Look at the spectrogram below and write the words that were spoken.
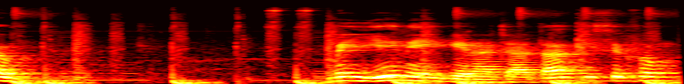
अब मैं ये नहीं कहना चाहता कि सिर्फ़ हम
